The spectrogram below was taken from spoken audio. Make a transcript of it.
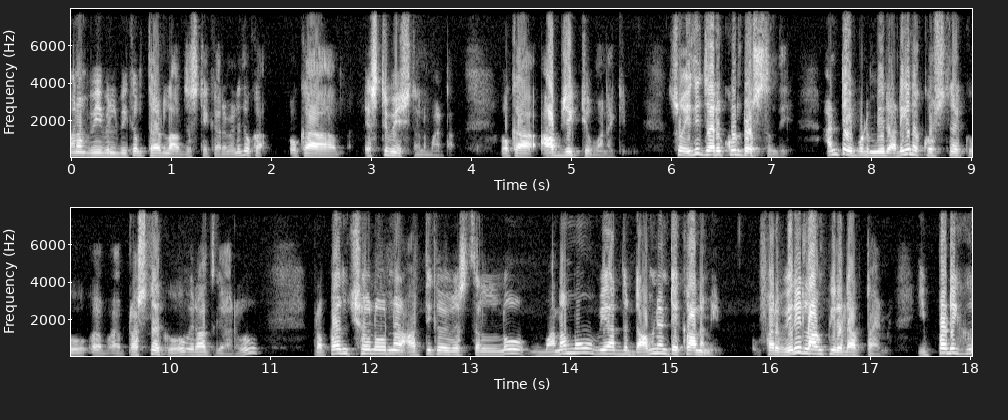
మనం we will become third largest economy అనేది ఒక ఒక ఎస్టిమేషన్ అనమాట ఒక ఆబ్జెక్టివ్ మనకి. సో ఇది జరుపుకుంటూ వస్తుంది. అంటే ఇప్పుడు మీరు అడిగిన క్వశ్చన్కు ప్రశ్నకు విరాట్ గారు ప్రపంచంలో ఉన్న ఆర్థిక వ్యవస్థల్లో మనము we are the dominant economy for very long period of time ఇప్పటికి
